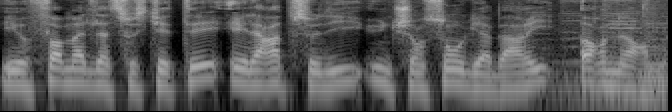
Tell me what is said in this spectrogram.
et au format de la société, et la Rhapsody, une chanson au gabarit hors norme.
